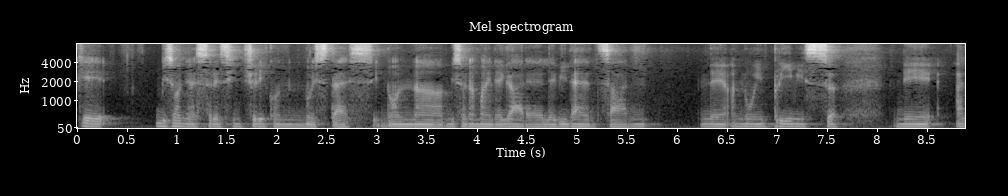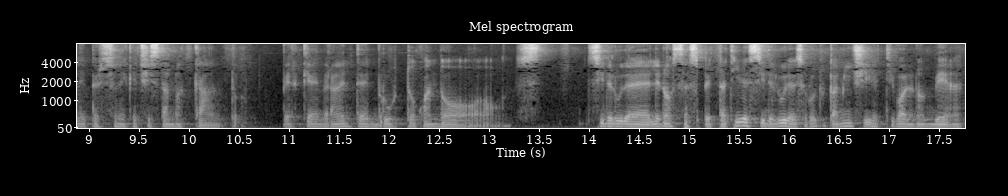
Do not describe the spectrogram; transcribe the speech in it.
che bisogna essere sinceri con noi stessi, non bisogna mai negare l'evidenza né a noi in primis né alle persone che ci stanno accanto, perché è veramente brutto quando si delude le nostre aspettative e si delude soprattutto amici che ti vogliono bene.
